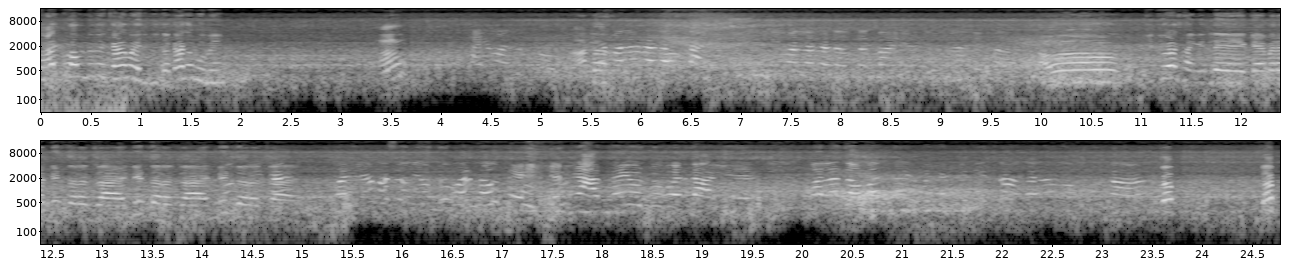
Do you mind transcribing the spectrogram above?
काय प्रॉब्लेम आहे? काय माहिती तिचा? काय का भूमी? हा? आता अहो किती वेळा सांगितले कॅमेरा नीट धरत जाय नीट धरत जाय नीट धरत जाय. गप गप.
